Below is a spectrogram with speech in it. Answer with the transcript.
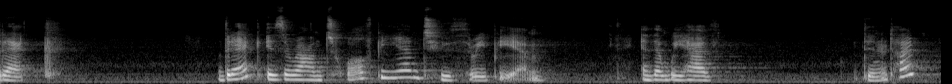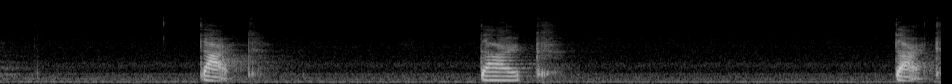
Drek. Drek is around 12 p.m. to 3 p.m. And then we have dinner time. Dark. Dark. Dark.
